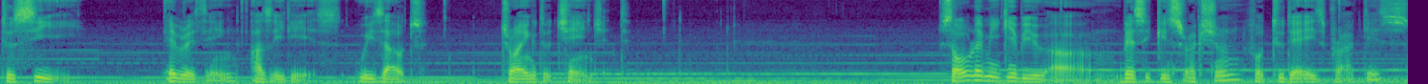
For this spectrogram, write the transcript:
to see everything as it is without trying to change it. So, let me give you a basic instruction for today's practice.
